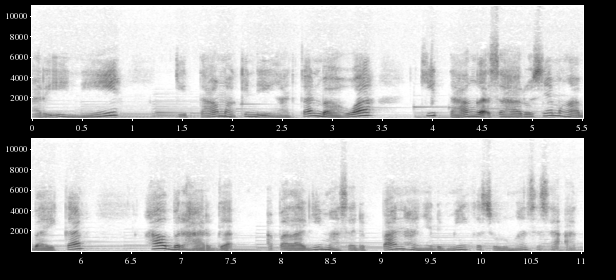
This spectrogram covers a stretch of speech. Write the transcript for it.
Hari ini kita makin diingatkan bahwa kita nggak seharusnya mengabaikan hal berharga, apalagi masa depan hanya demi kesulungan sesaat.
